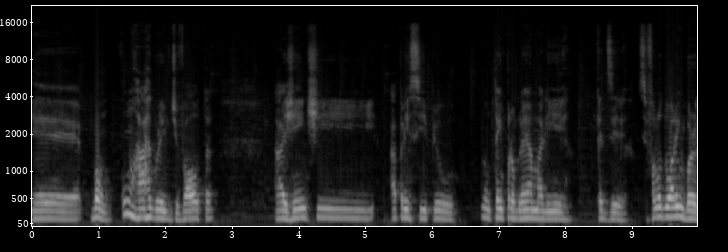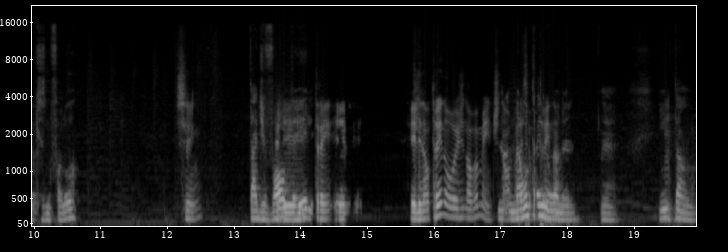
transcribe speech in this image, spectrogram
É, bom, com o Hargrave de volta, a gente, a princípio, não tem problema ali. Quer dizer, você falou do Warren Burks, não falou? Sim. Tá de volta ele? Ele, ele, ele não treinou hoje novamente. Não, não, não treinou, né? É. Então, uhum.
